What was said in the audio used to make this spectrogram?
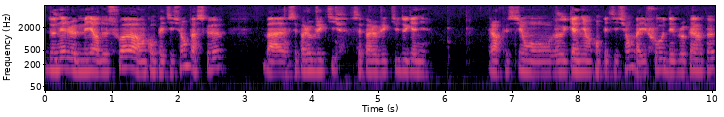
donner le meilleur de soi en compétition parce que bah c'est pas l'objectif, c'est pas l'objectif de gagner. Alors que si on veut gagner en compétition, bah, il faut développer un peu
